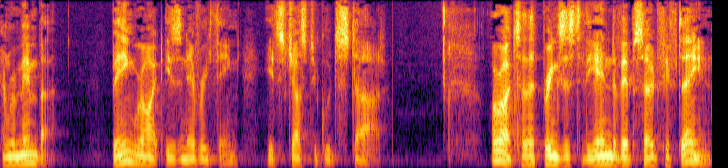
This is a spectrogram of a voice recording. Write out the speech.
And remember, being right isn't everything, it's just a good start. All right, so that brings us to the end of episode 15.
